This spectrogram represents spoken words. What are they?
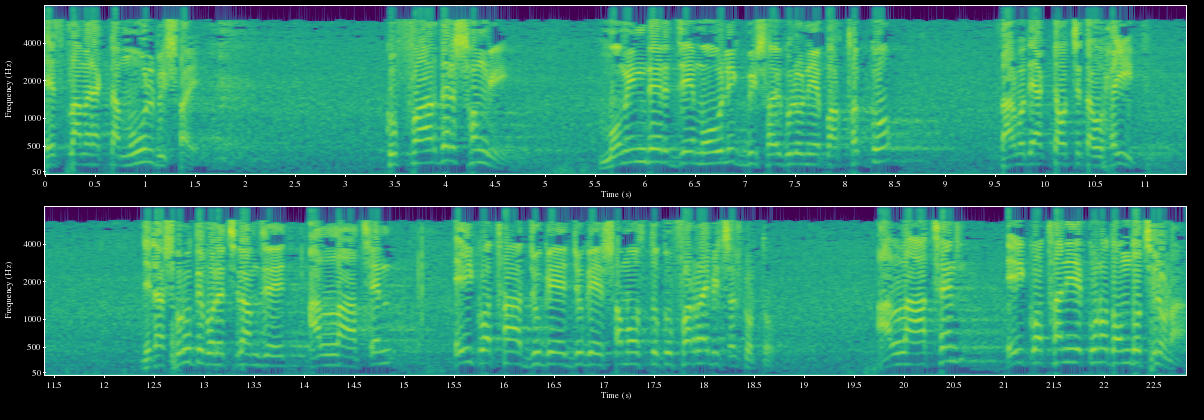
ইসলামের একটা মূল বিষয়। কুফফারদের সঙ্গে মমিনদের যে মৌলিক বিষয়গুলো নিয়ে পার্থক্য, তার মধ্যে একটা হচ্ছে তাও যেটা শুরুতে বলেছিলাম যে আল্লাহ আছেন, এই কথা যুগে যুগে সমস্ত কুফাররাই বিশ্বাস করত। আল্লাহ আছেন, এই কথা নিয়ে কোনো দ্বন্দ্ব ছিল না।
